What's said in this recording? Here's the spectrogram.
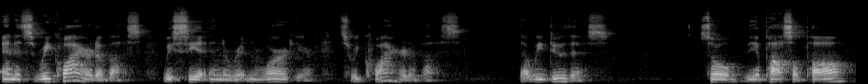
And it's required of us. We see it in the written word here. It's required of us that we do this. So the Apostle Paul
